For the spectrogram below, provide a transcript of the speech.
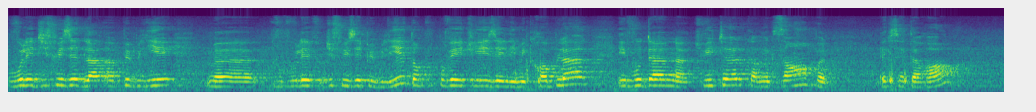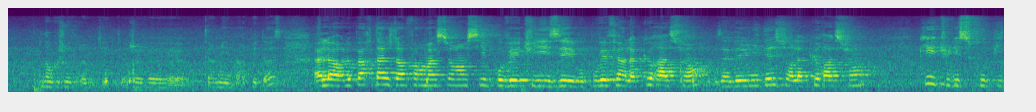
vous voulez diffuser de la, euh, publier, euh, vous voulez diffuser, publier, donc vous pouvez utiliser les microblogs, ils vous donnent Twitter comme exemple, etc. Donc je, je vais terminer rapidos. Alors le partage d'informations aussi, vous pouvez utiliser, vous pouvez faire la curation. Vous avez une idée sur la curation? Qui utilise Scoopit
